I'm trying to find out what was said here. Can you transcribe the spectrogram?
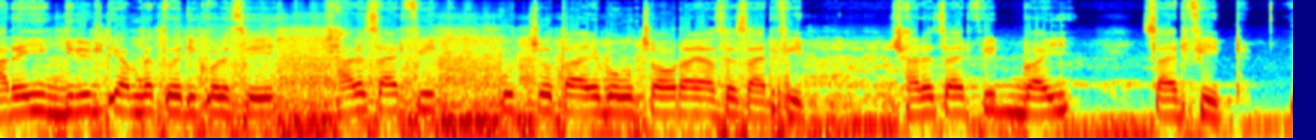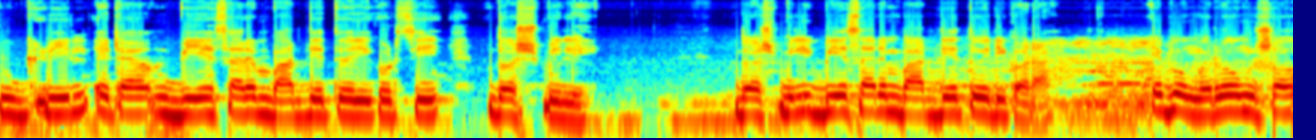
আর এই গ্রিলটি আমরা তৈরি করেছি সাড়ে চার ফিট উচ্চতা এবং চওড়ায় আছে চার ফিট। সাড়ে চার ফিট বাই চার ফিট গ্রিল এটা বিএসআরএম বার দিয়ে তৈরি করছি দশ মিলি। দশ মিলি বিএসআরএম বার দিয়ে তৈরি করা। এবং রং সহ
